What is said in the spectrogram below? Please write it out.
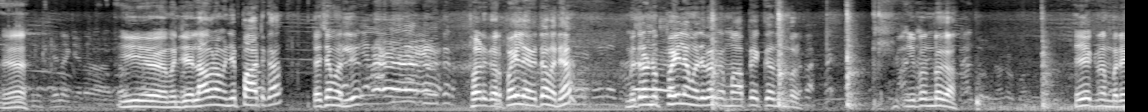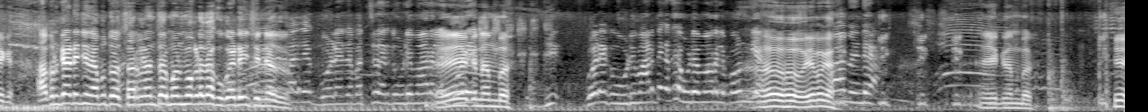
हे. ही अं, म्हणजे लावरा म्हणजे पाट का? त्याच्यामधली? फडकर पहिल्या हा? मित्रांनो पहिल्यामध्ये बघा माप एक नंबर. ही पण बघा. एक नंबर एक. आपण काय टेन्शन आपण तुला सरल्यानंतर मन मोकळं दाखवू. काय टेन्शन नाही अजून. घोड्याच्या एक नंबर. गोरे उडी मारते का? उड्या मारले पाहून घ्या. हो हो हे बघा. मेंढ्या. एक नंबर. हे.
